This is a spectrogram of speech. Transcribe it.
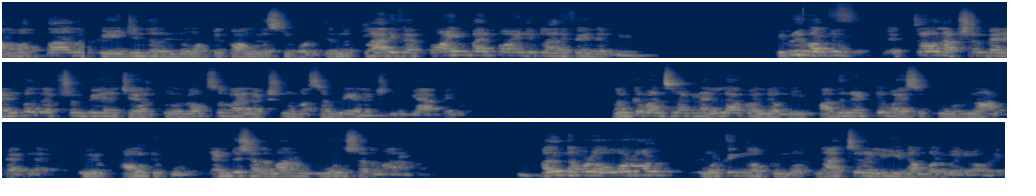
അറുപത്തി ആറ് പേജിന്റെ ഒരു നോട്ട് കോൺഗ്രസിന് കൊടുത്തിരുന്നു clarify point by point clarify ചെയ്തിരുന്നു. ഇവർ പറഞ്ഞു എത്രയോ ലക്ഷം പേര് എൺപത് ലക്ഷം പേര് ചേർത്തു ലോക്സഭാ ഇലക്ഷനും അസംബ്ലി ഇലക്ഷനും ഗ്യാപ്പിൽ നമുക്ക് മനസ്സിലാക്കണം എല്ലാ കൊല്ലവും ഈ പതിനെട്ട് വയസ്സ് കൂടുന്ന ആൾക്കാരുടെ ഒരു കൗണ്ട് കൂടും. രണ്ട് ശതമാനം മൂന്ന് ശതമാനമാണ് അത് നമ്മൾ ഓവറോൾ വോട്ടിംഗ് നോക്കുമ്പോൾ നാച്ചുറലി ഈ നമ്പർ വരും അവിടെ.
